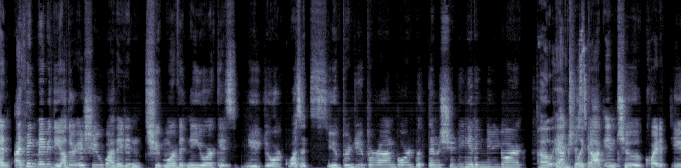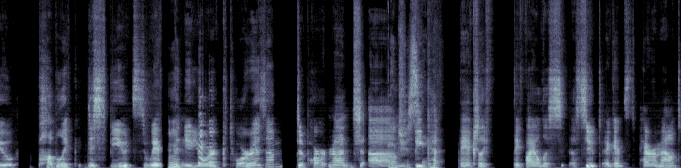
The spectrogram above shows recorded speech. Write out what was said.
And I think maybe the other issue why they didn't shoot more of it in New York is New York wasn't super duper on board with them shooting it in New York. Oh, they actually got into quite a few public disputes with the Hmm. New York tourism department. Um, Interesting. Because they actually they filed a suit against Paramount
